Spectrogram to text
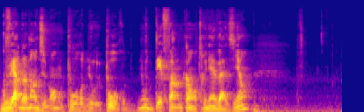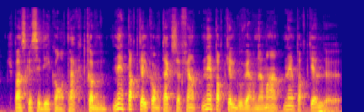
gouvernements du monde pour nous, pour nous défendre contre une invasion. Pense que c'est des contacts, comme n'importe quel contact se fait entre n'importe quel gouvernement, entre n'importe quelle euh,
